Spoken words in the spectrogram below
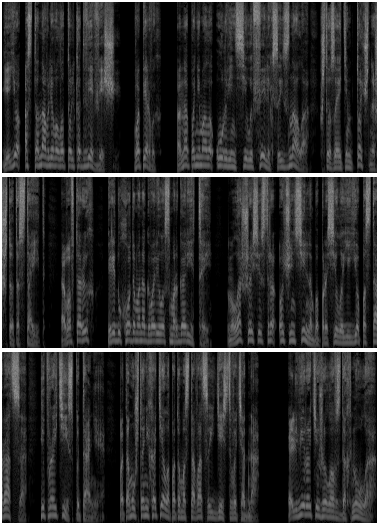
Ее останавливало только две вещи. Во-первых, она понимала уровень силы Феликса и знала, что за этим точно что-то стоит. А во-вторых, перед уходом она говорила с Маргаритой. Младшая сестра очень сильно попросила ее постараться и пройти испытание — потому что не хотела потом оставаться и действовать одна. Эльвира тяжело вздохнула.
